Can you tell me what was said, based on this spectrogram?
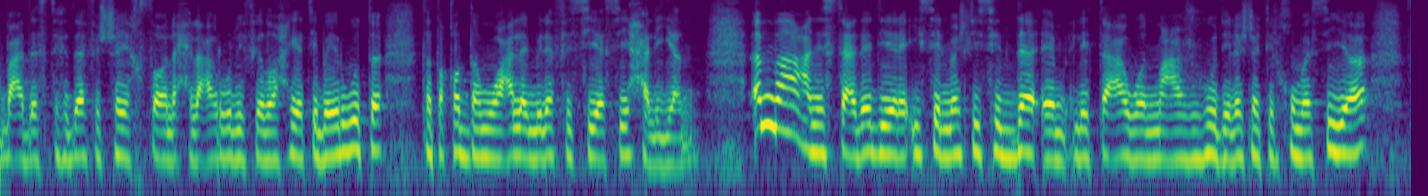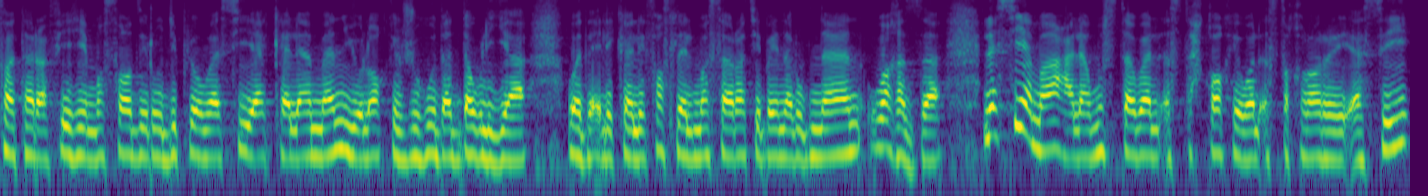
بعد استهداف الشيخ صالح العروري في ضاحية بيروت تتقدم على الملف السياسي حاليا. أما عن استعداد رئيس المجلس الدائم للتعاون مع جهود لجنة الخماسية فترى فيه مصادر دبلوماسية كلاما يلاقي الجهود الدولية وذلك لفصل المسارات بين لبنان وغزة. لا سيما على مستوى الاستحقاق والاستقرار الرئاسي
